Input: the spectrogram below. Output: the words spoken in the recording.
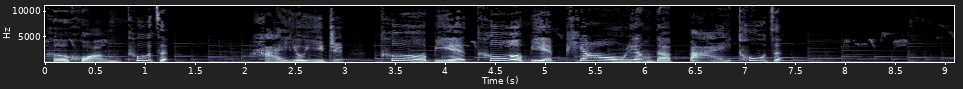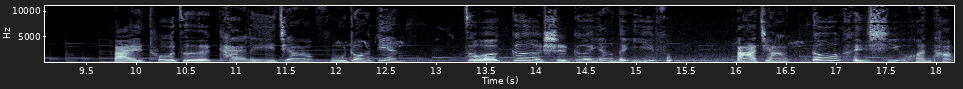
和黄兔子，还有一只。特别特别漂亮的白兔子，白兔子开了一家服装店，做各式各样的衣服，大家都很喜欢它。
